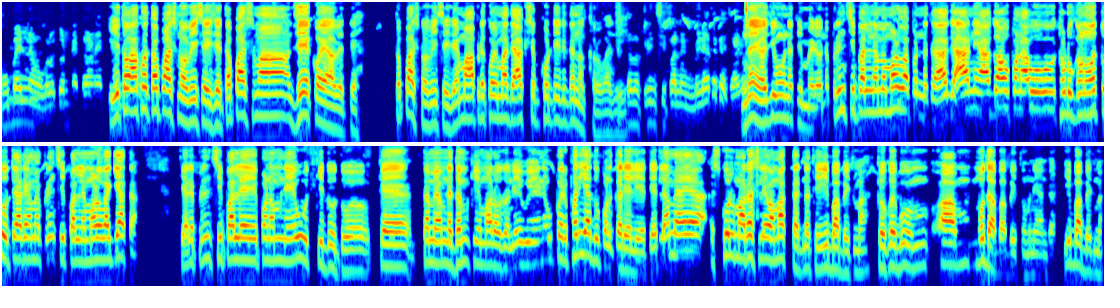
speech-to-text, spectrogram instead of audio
મોબાઈલના વળગણને કારણે એ તો આખો તપાસનો વિષય છે. તપાસમાં જે કોઈ આવે તે. તપાસનો વિષય છે. એમાં આપણે કોઈ માટે આક્ષેપ ખોટી રીતે ન કરવા જોઈએ. તમે પ્રિન્સિપાલને મળ્યા હતા કે નહીં હજી હું નથી મળ્યો. અને પ્રિન્સિપાલને અમે મળવા પણ નથી. આની અગાઉ પણ આવું થોડું ઘણું હતું ત્યારે અમે પ્રિન્સિપાલને મળવા ગયા હતા. ત્યારે પ્રિન્સિપાલે પણ અમને એવું જ કીધું હતું કે તમે અમને ધમકી મારો છો ને એવી, એને ઉપર ફરિયાદો પણ કરેલી હતી. એટલે અમે સ્કૂલમાં રસ લેવા માંગતા જ નથી એ બાબતમાં, કે કોઈ આ મુદ્દા બાબતની અંદર એ બાબતમાં.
